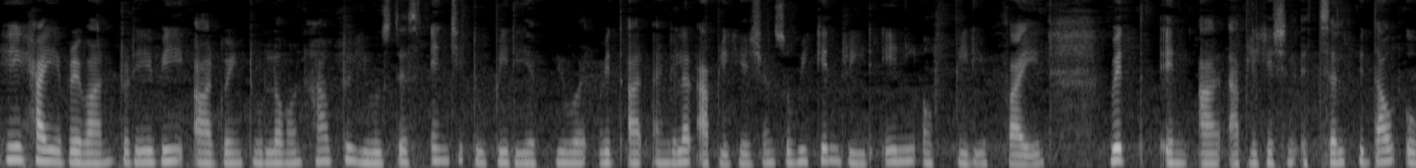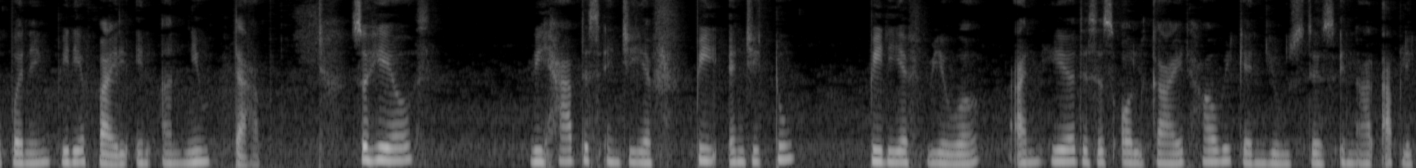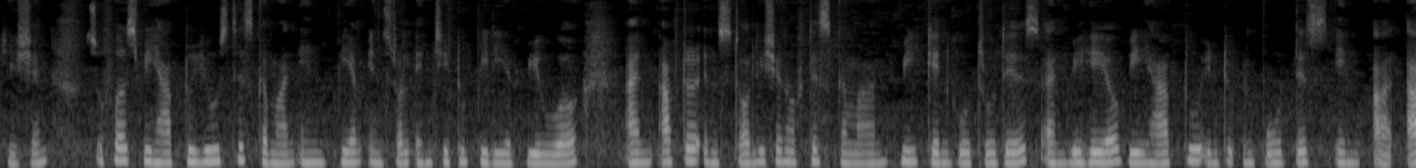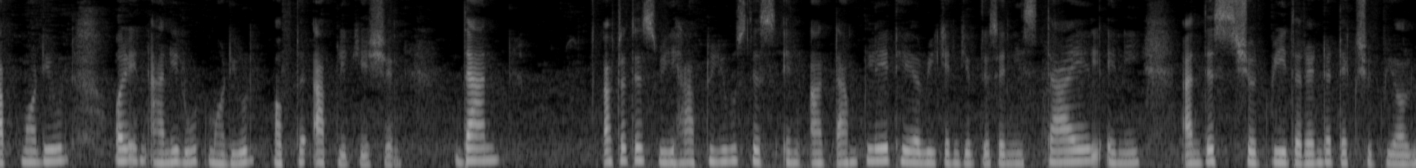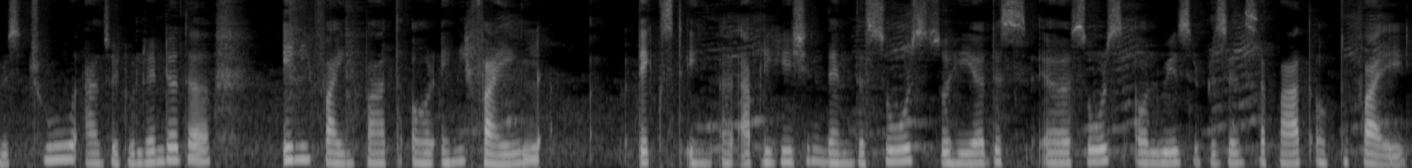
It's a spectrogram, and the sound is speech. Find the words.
Hey, hi everyone. Today we are going to learn how to use this ng2 PDF viewer with our Angular application so we can read any of PDF file within our application itself without opening PDF file in a new tab. So here we have this ngf p ng2 PDF viewer and here this is all guide how we can use this in our application. So first we have to use this command npm install ng2 pdf viewer. And after installation of this command we can go through this. And we here we have to import this in our app module or in any root module of the application. Then after this we have to use this in our template. Here we can give this any style any and this should be the render text should be always true and so it will render the any file path or any file text in our application then the source. So here this uh, source always represents the path of the file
